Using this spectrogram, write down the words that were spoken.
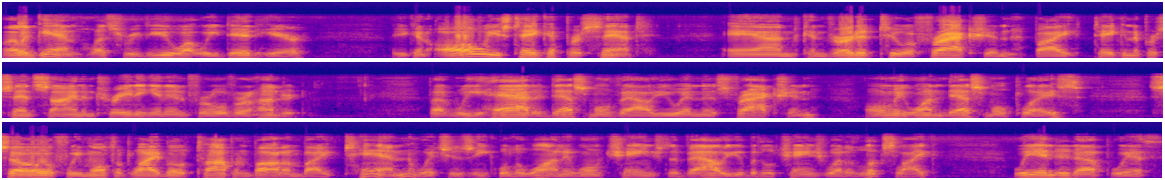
Well, again, let's review what we did here. You can always take a percent and convert it to a fraction by taking the percent sign and trading it in for over 100. But we had a decimal value in this fraction, only one decimal place. So if we multiply both top and bottom by 10, which is equal to 1, it won't change the value, but it'll change what it looks like. We ended up with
